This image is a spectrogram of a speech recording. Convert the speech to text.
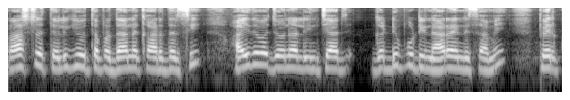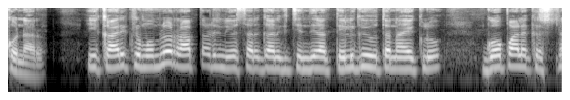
రాష్ట్ర తెలుగు యువత ప్రధాన కార్యదర్శి ఐదవ జోనల్ ఇన్ఛార్జ్ గడ్డిపూటి నారాయణస్వామి పేర్కొన్నారు. ఈ కార్యక్రమంలో రాప్తాడు నియోజకవర్గానికి చెందిన తెలుగు యువత నాయకులు గోపాలకృష్ణ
